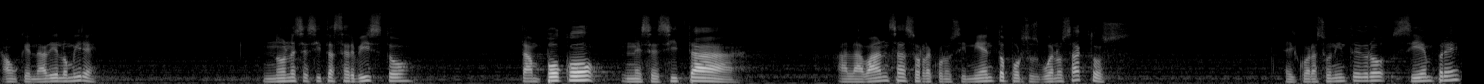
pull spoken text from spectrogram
aunque nadie lo mire. No necesita ser visto, tampoco necesita alabanzas o reconocimiento por sus buenos actos. El corazón íntegro siempre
